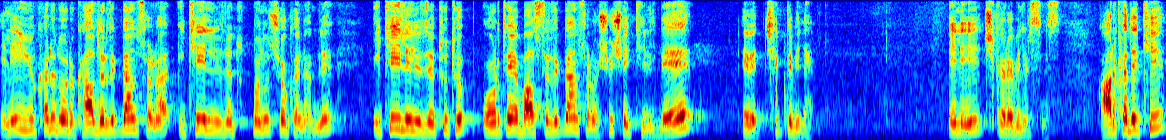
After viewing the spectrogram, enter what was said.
Eleği yukarı doğru kaldırdıktan sonra iki elinizde tutmanız çok önemli. İki elinizde tutup ortaya bastırdıktan sonra şu şekilde evet çıktı bile. Eleği çıkarabilirsiniz. Arkadaki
